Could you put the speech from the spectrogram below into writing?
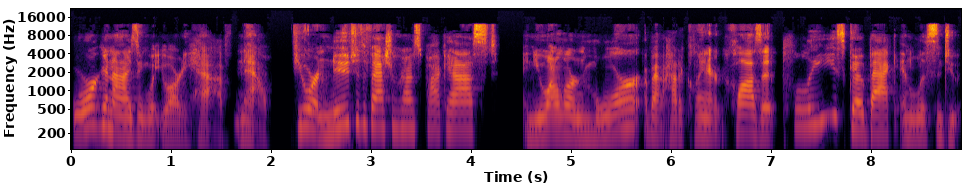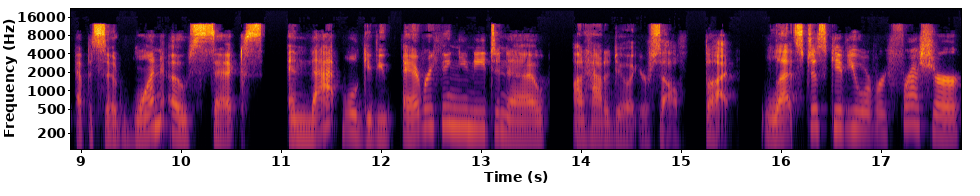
organizing what you already have. Now, if you are new to the Fashion Crimes podcast, and you want to learn more about how to clean out your closet, please go back and listen to episode 106. And that will give you everything you need to know on how to do it yourself. But let's just give you a refresher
